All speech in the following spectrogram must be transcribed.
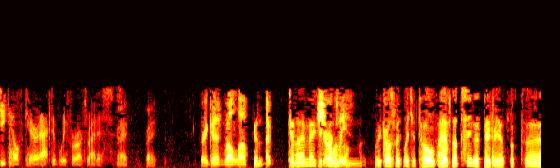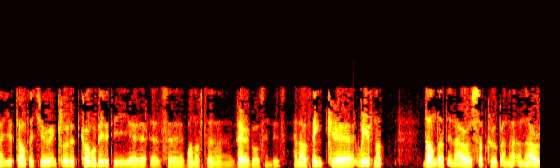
seek health care actively for arthritis. Right, right. Very good. Well, uh, I, can I make a sure, comment please. on because what, what you told, I have not seen that paper yet, but uh, you told that you included comorbidity uh, as uh, one of the variables in this, and I think uh, we have not done that in our subgroup and in our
